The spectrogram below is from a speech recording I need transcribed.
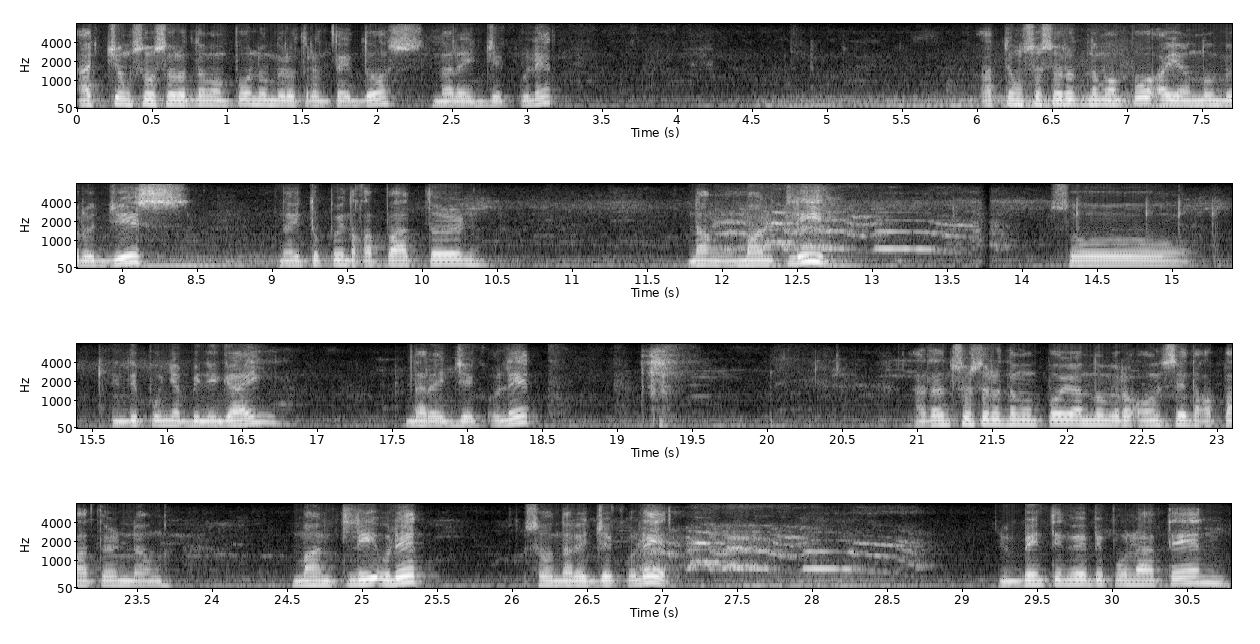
At yung susunod naman po, numero 32, na-reject ulit. At yung susunod naman po ay ang numero 10 na ito po yung nakapattern ng monthly. So, hindi po niya binigay. Na-reject ulit. At ang susunod naman po yung numero 11 nakapattern ng monthly ulit. So, na-reject ulit. Yung 29 po natin,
